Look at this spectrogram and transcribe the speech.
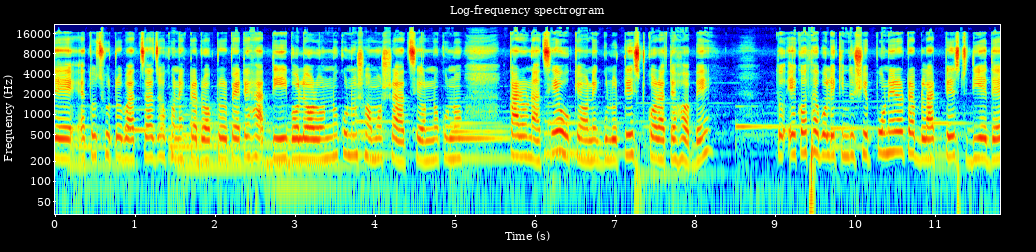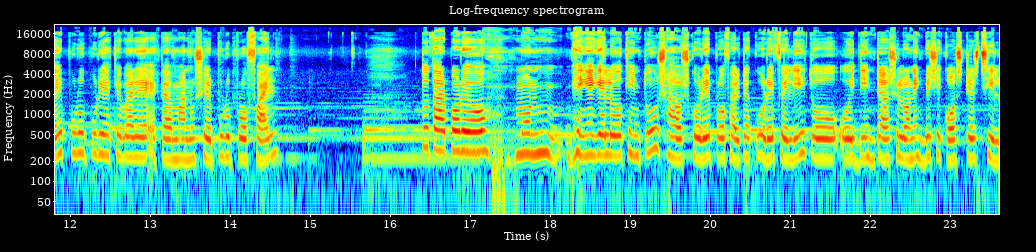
যে এত ছোট বাচ্চা যখন একটা ডক্টর পেটে হাত দিয়েই বলে ওর অন্য কোনো সমস্যা আছে, অন্য কোনো কারণ আছে, ওকে অনেকগুলো টেস্ট করাতে হবে। তো এ কথা বলে কিন্তু সে পনেরোটা ব্লাড টেস্ট দিয়ে দেয়, পুরোপুরি একেবারে একটা মানুষের পুরো প্রোফাইল তো তারপরেও মন ভেঙে গেলেও কিন্তু সাহস করে প্রোফাইলটা করে ফেলি। তো ওই দিনটা আসলে অনেক বেশি কষ্টের ছিল,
